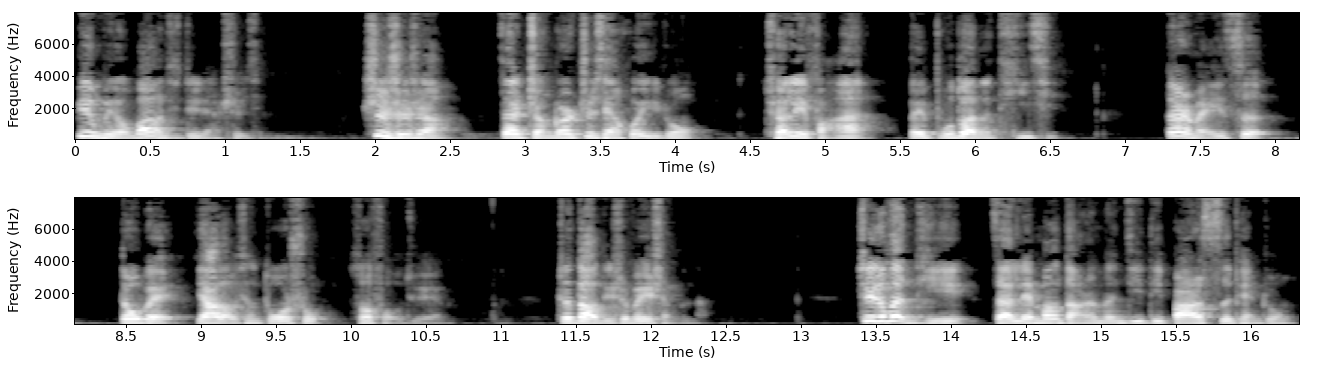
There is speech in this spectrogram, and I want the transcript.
并没有忘记这件事情。事实上，在整个制宪会议中，权利法案被不断的提起。但是每一次都被压倒性多数所否决，这到底是为什么呢？这个问题在《联邦党人文集》第八十四篇中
